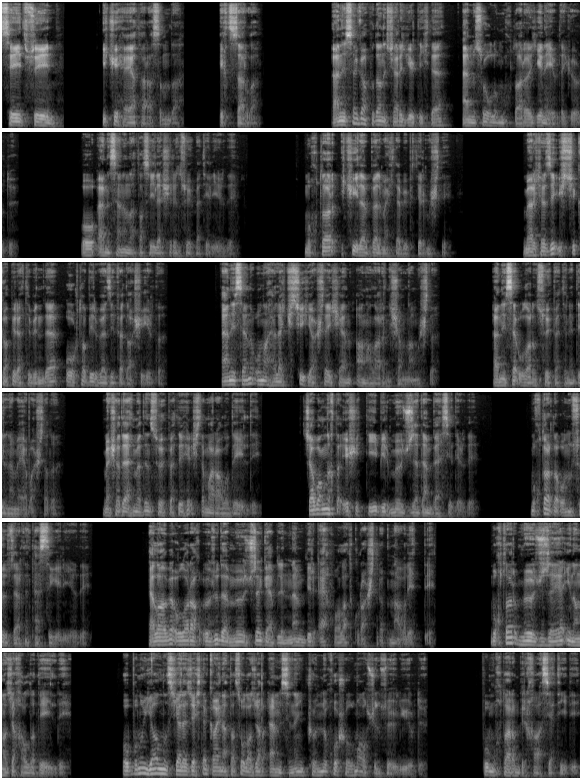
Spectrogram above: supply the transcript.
Seyid Hüseyn İki həyat arasında İxtisarla Ənisə qapıdan içəri girdikdə əmisi oğlu Muxtarı yenə evdə gördü. O, Ənisənin atası ilə şirin söhbət eləyirdi. Muxtar iki il əvvəl məktəbi bitirmişdi. Mərkəzi işçi kooperativində orta bir vəzifə daşıyırdı. Ənisəni ona hələ kiçik yaşda ikən anaları nişanlamışdı. Ənisə onların söhbətini dinləməyə başladı. Məşədi Əhmədin söhbəti heç də maraqlı deyildi. Cavanlıqda eşitdiyi bir möcüzədən bəhs edirdi. Muxtar da onun sözlərini təsdiq eləyirdi. Əlavə olaraq özü də möcüzə qəblindən bir əhvalat quraşdırıb nağıl etdi. Muxtar möcüzəyə inanacaq halda deyildi. O bunu yalnız gələcəkdə qaynatası olacaq əmisinin könlü xoş olmaq üçün söyləyirdi. Bu Muxtarın bir xasiyyəti idi.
